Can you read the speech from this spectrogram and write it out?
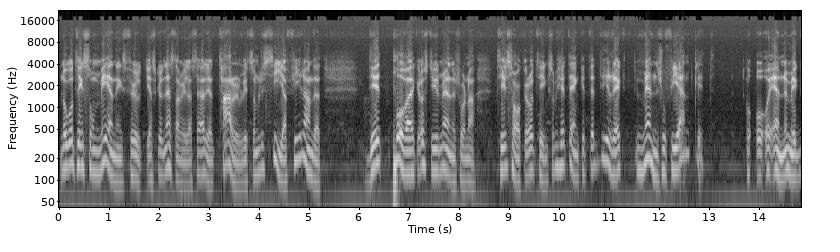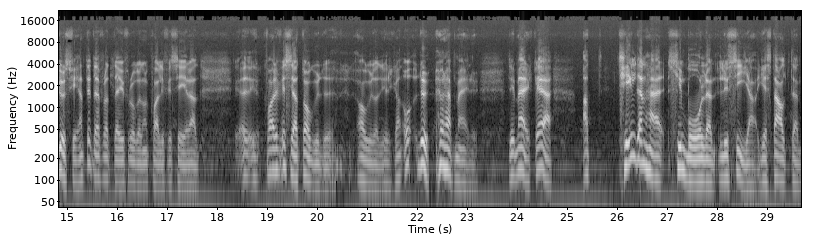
någonting så meningsfullt, jag skulle nästan vilja säga rent tarvligt som Lucia-firandet. Det påverkar och styr människorna till saker och ting som helt enkelt är direkt människofientligt. Och, och, och ännu mer gudsfientligt därför att det är ju frågan om kvalificerad eh, Eh, kvalificerat avgud, avgudadyrkan. Och du, hör här på mig nu. Det märkliga är att till den här symbolen, Lucia-gestalten,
